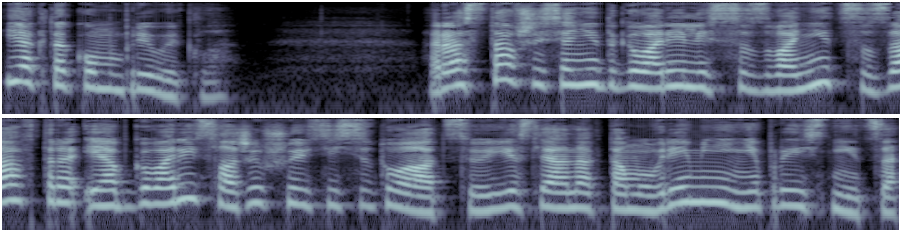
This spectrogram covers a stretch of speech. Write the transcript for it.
Я к такому привыкла. Расставшись, они договорились созвониться завтра и обговорить сложившуюся ситуацию, если она к тому времени не прояснится.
